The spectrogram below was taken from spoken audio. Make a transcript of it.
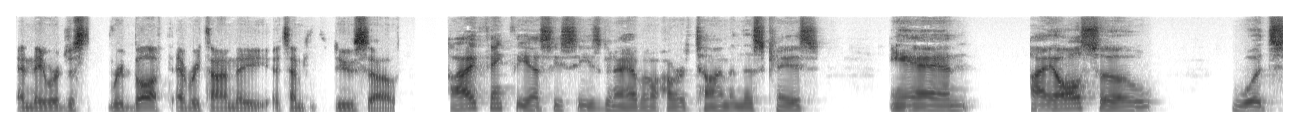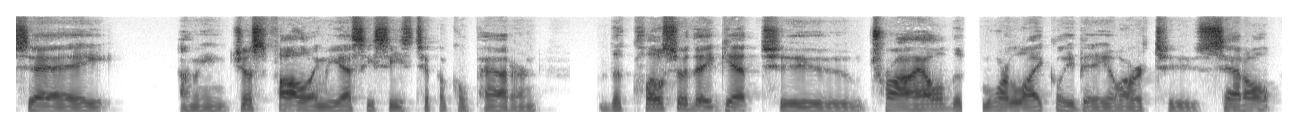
and they were just rebuffed every time they attempted to do so. I think the SEC is going to have a hard time in this case. And I also would say, I mean, just mm-hmm. following the SEC's typical pattern, the closer they get to trial, the more likely they are to settle.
